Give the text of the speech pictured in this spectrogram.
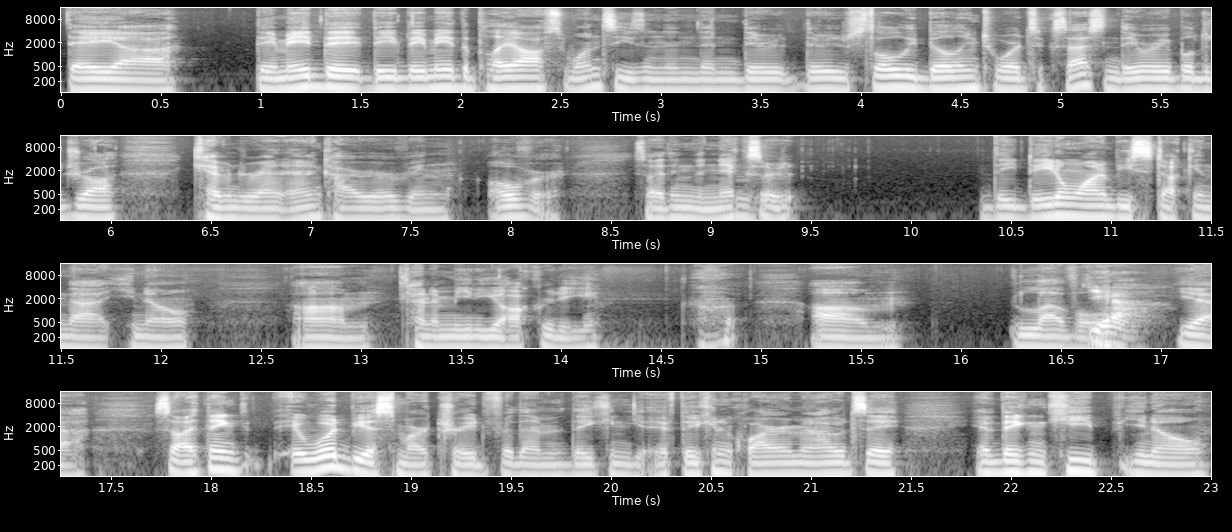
They uh they made the they, they made the playoffs one season and then they're they're slowly building towards success and they were able to draw Kevin Durant and Kyrie Irving over. So I think the Knicks are they they don't want to be stuck in that, you know, um kind of mediocrity um level. Yeah. Yeah. So I think it would be a smart trade for them if they can get, if they can acquire him. And I would say if they can keep, you know,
